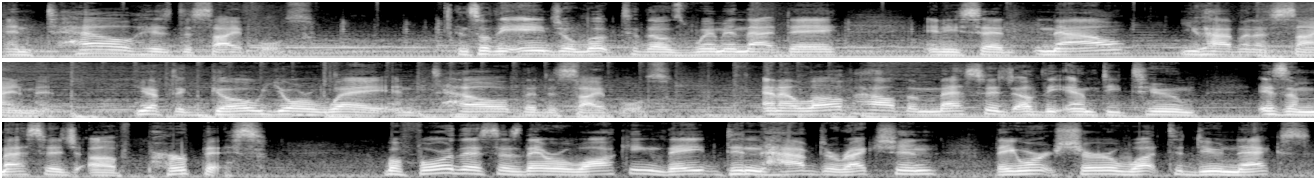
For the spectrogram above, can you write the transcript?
and tell his disciples. And so the angel looked to those women that day and he said, Now you have an assignment. You have to go your way and tell the disciples. And I love how the message of the empty tomb is a message of purpose. Before this, as they were walking, they didn't have direction, they weren't sure what to do next.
